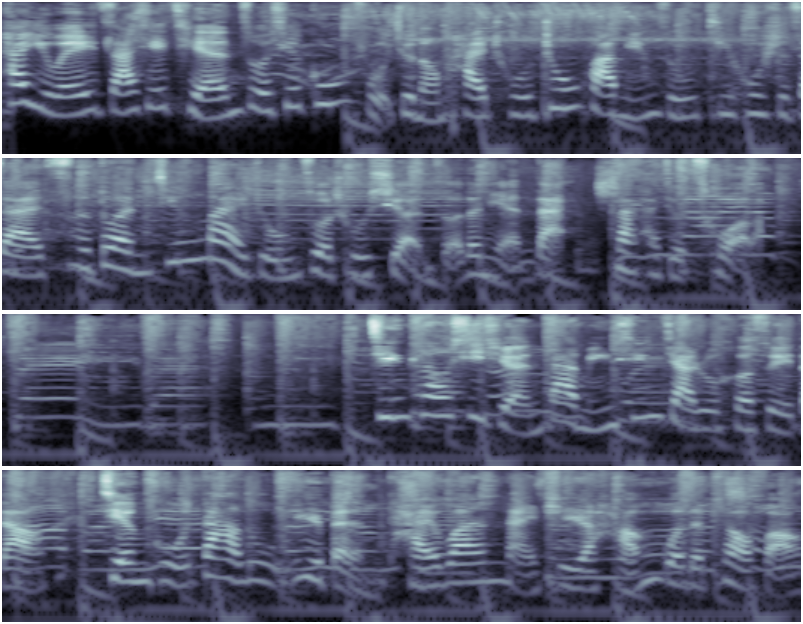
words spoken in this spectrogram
他以为砸些钱做些功夫就能拍出中华民族几乎是在自断经脉中做出选择的年代，那他就错了。精挑细选大明星加入贺岁档，兼顾大陆、日本、台湾乃至韩国的票房。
